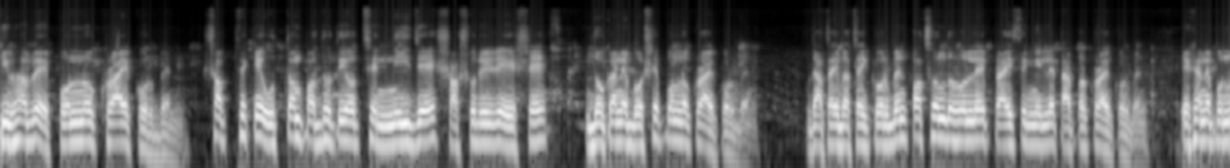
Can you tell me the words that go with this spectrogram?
কীভাবে পণ্য ক্রয় করবেন? সব থেকে উত্তম পদ্ধতি হচ্ছে নিজে সশরীরে এসে দোকানে বসে পণ্য ক্রয় করবেন। যাচাই বাছাই করবেন, পছন্দ হলে প্রাইসে মিললে তারপর ক্রয় করবেন। এখানে পণ্য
